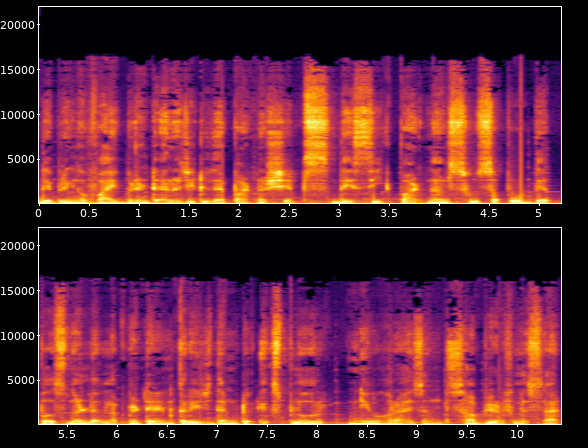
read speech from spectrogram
They bring a vibrant energy to their partnerships. They seek partners who support their personal development and encourage them to explore new horizons. How beautiful is that?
